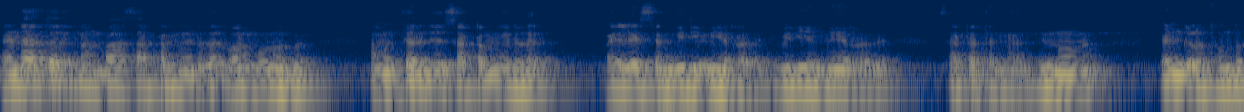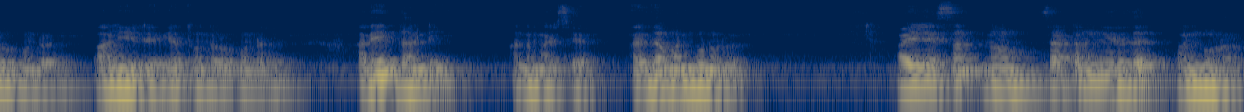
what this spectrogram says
ரெண்டு அர்த்தம் இருக்கு நண்பா சட்டம் மீறுதல் வன்புணர்வு. நமக்கு தெரிஞ்சு சட்டம் மீறுதல். வயலேஷன் விதி மீறுறது விதியை மீறுறது சட்டத்தை மீறுறது. இன்னொன்று பெண்களை தொந்தரவு பண்ணுறது பாலியல் ரீதியாக தொந்தரவு பண்ணுறது அதையும் தாண்டி அந்த மாதிரி செய்யறது. அதுதான் வன்புணர்வு. வயலேஷன் நவுன் சட்டம் மீறுதல் பண்புணர்வு.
